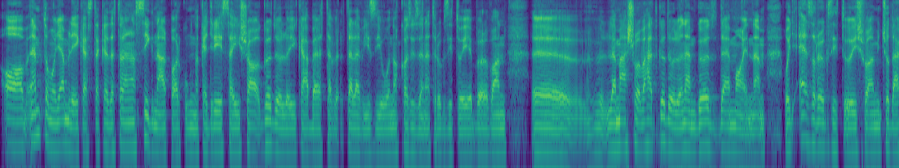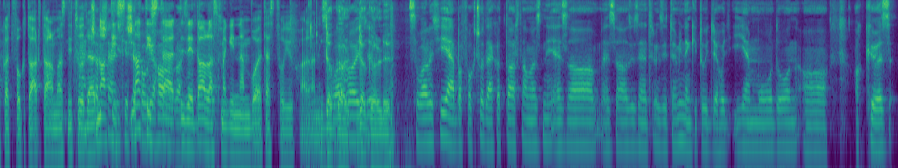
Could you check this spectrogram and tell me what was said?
a, nem tudom, hogy emlékeztek de talán a Signál Parkunknak egy része is a Gödöllői kábel te- televíziónak az üzenetrögzítőjéből van ö, lemásolva. Hát Gödöllő nem Göd, de majdnem. Hogy ez a rögzítő is valami csodákat fog tartalmazni. Tudod, hát Natis, Natisztelt, izé, Dallas megint nem volt, ezt fogjuk hallani. Dögöl, szóval, dögöllő. Szóval, hogy hiába fog csodákat tartalmazni ez, a, ez az üzenetrögzítő, mindenki tudja, hogy ilyen módon a, a köz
